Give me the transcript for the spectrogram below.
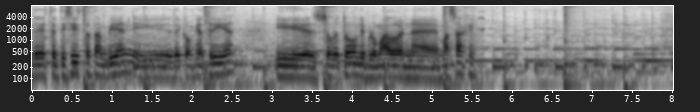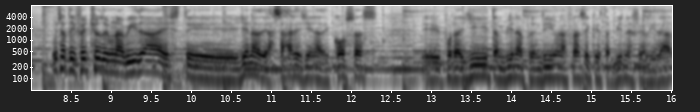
de esteticista también y de confiatría, y sobre todo un diplomado en eh, masaje. Muy satisfecho de una vida este, llena de azares, llena de cosas. Eh, por allí también aprendí una frase que también es realidad,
